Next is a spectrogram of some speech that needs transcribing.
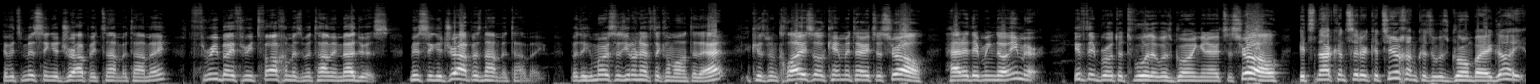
If it's missing a drop, it's not metame. Three by three tvachim is metame medris. Missing a drop is not metame. But the Gemara says you don't have to come on to that because when Klaisel came into Eretz Yisrael, how did they bring the Omer? If they brought the tvua that was growing in Eretz Yisrael, it's not considered katzirchem because it was grown by a guy.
